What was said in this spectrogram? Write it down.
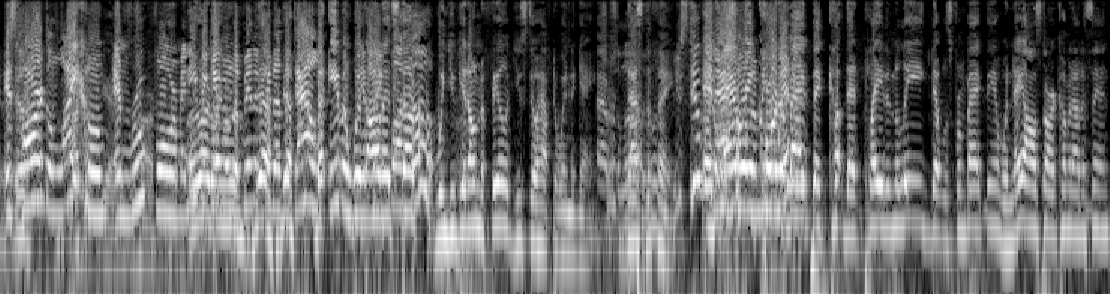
It's Yeah. hard to like them Yeah, and root hard. for them and even Like, give them the benefit yeah, of the doubt. But even with all that stuff, up. when you get on the field, you still have to win the game. Absolutely. That's the thing. You still and an every quarterback that co- that played in the league that was from back then, when they all started coming out and saying,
